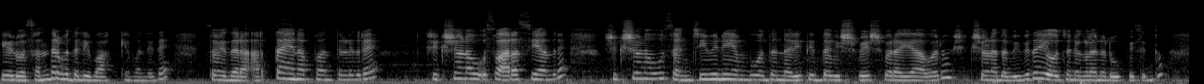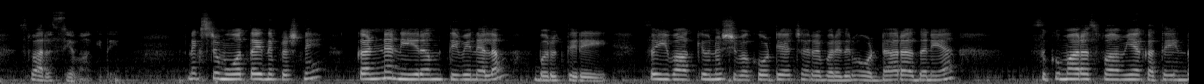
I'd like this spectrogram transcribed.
ಹೇಳುವ ಸಂದರ್ಭದಲ್ಲಿ ವಾಕ್ಯ ಬಂದಿದೆ. ಸೊ ಇದರ ಅರ್ಥ ಏನಪ್ಪ ಅಂತ ಹೇಳಿದ್ರೆ, ಶಿಕ್ಷಣವು ಸ್ವಾರಸ್ಯ ಅಂದರೆ ಶಿಕ್ಷಣವು ಸಂಜೀವಿನಿ ಎಂಬುದನ್ನು ಅರಿತಿದ್ದ ವಿಶ್ವೇಶ್ವರಯ್ಯ ಅವರು ಶಿಕ್ಷಣದ ವಿವಿಧ ಯೋಜನೆಗಳನ್ನು ರೂಪಿಸಿದ್ದು ಸ್ವಾರಸ್ಯವಾಗಿದೆ. ನೆಕ್ಸ್ಟ್ ಮೂವತ್ತೈದನೇ ಪ್ರಶ್ನೆ, ಕಣ್ಣ ನೀರಂ ತಿವಿನೆಲಂ ಬರುತ್ತಿರೇ? ಸೊ ಈ ವಾಕ್ಯವನ್ನು ಶಿವಕೋಟ್ಯಾಚಾರ್ಯ ಬರೆದಿರುವ ಒಡ್ಡಾರಾಧನೆಯ ಸುಕುಮಾರ ಸ್ವಾಮಿಯ ಕಥೆಯಿಂದ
